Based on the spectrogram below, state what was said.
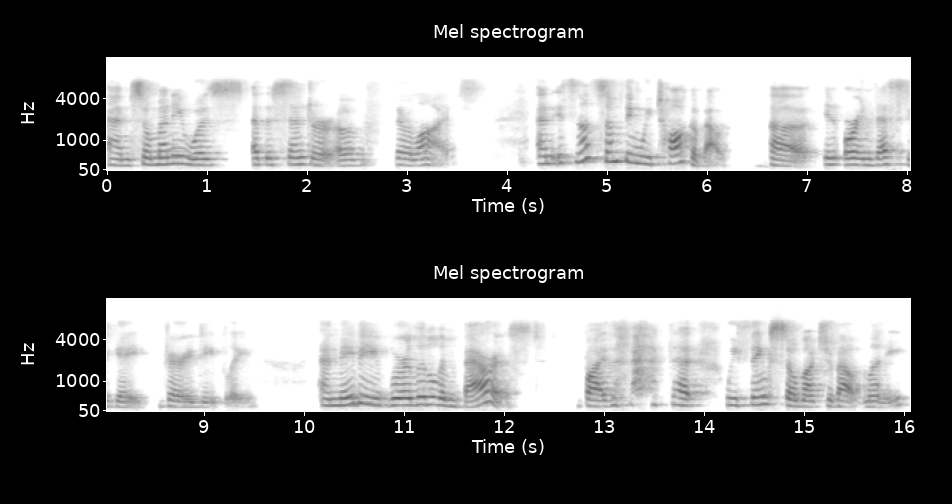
And so money was at the center of their lives. And it's not something we talk about uh, in, or investigate very deeply. And maybe we're a little embarrassed by the fact that we think so much about money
